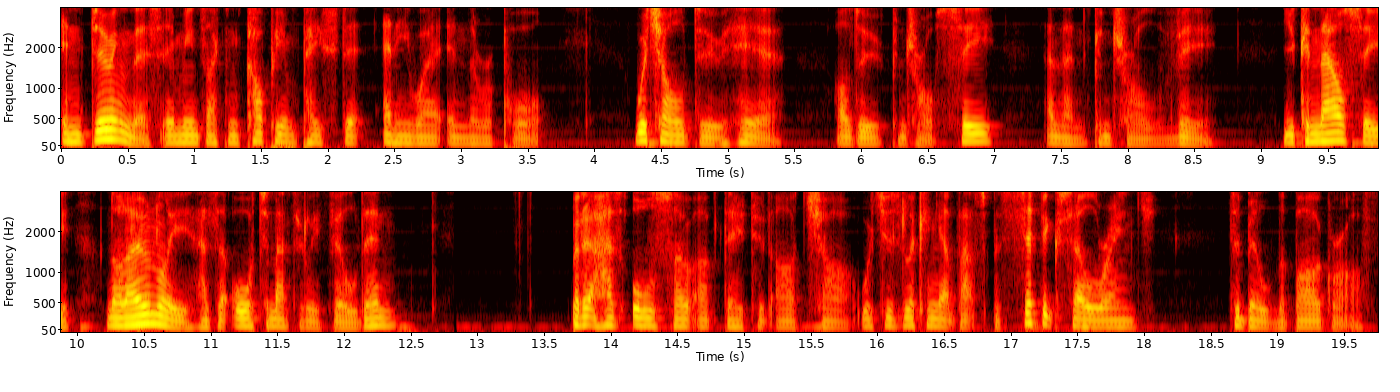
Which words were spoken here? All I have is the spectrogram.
in doing this, it means I can copy and paste it anywhere in the report, which I'll do here. I'll do Control C and then Control V. You can now see not only has it automatically filled in, but it has also updated our chart, which is looking at that specific cell range to build the bar graph.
